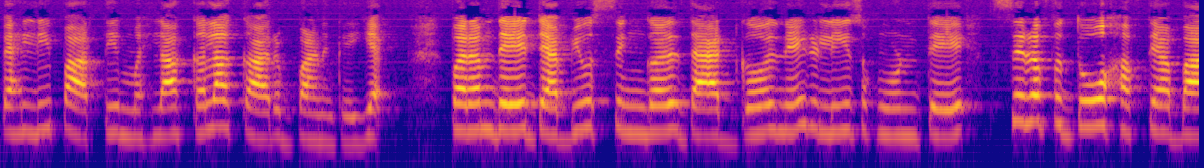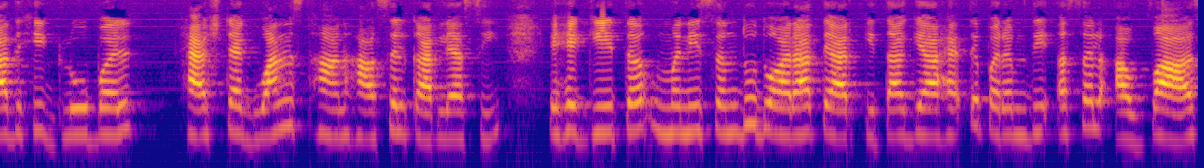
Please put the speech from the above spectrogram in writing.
ਪਹਿਲੀ ਭਾਰਤੀ ਮਹਿਲਾ ਕਲਾਕਾਰ ਬਣ ਗਈ ਹੈ। ਪਰਮ ਦੇ ਡੈਬਿਊ ਸਿੰਗਲ ਦੈਟ ਗਰਲ ਨੇ ਰਿਲੀਜ਼ ਹੋਣ ਤੇ ਸਿਰਫ 2 ਹਫ਼ਤਿਆਂ ਬਾਅਦ ਹੀ ਗਲੋਬਲ #1 ਸਥਾਨ ਹਾਸਲ ਕਰ ਲਿਆ ਸੀ। ਇਹ ਗੀਤ ਮਨੀ ਸੰਧੂ ਦੁਆਰਾ ਤਿਆਰ ਕੀਤਾ ਗਿਆ ਹੈ ਤੇ ਪਰਮ ਦੀ ਅਸਲ ਆਵਾਜ਼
